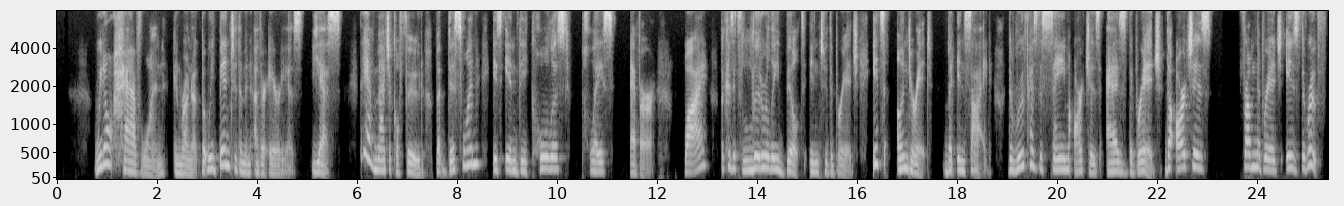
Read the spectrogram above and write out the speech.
We don't have one in Roanoke, but we've been to them in other areas. Yes, they have magical food, but this one is in the coolest place ever. Why? Because it's literally built into the bridge. It's under it, but inside. The roof has the same arches as the bridge. The arches from the bridge is the roof.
